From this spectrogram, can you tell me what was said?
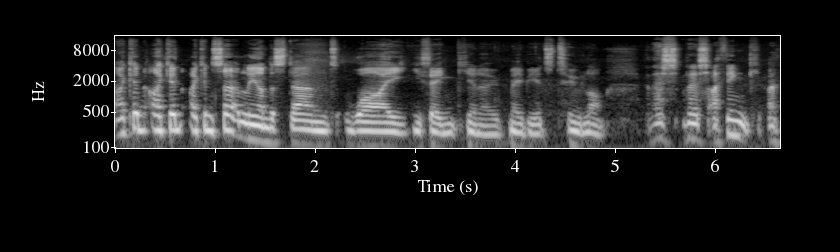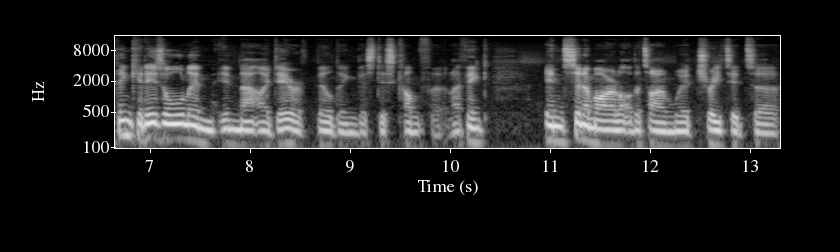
I can I can I can certainly understand why you think you know maybe it's too long. This this I think I think it is all in in that idea of building this discomfort, and I think in cinema a lot of the time we're treated to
